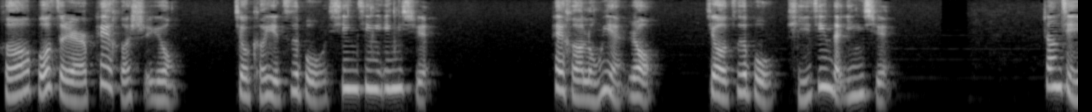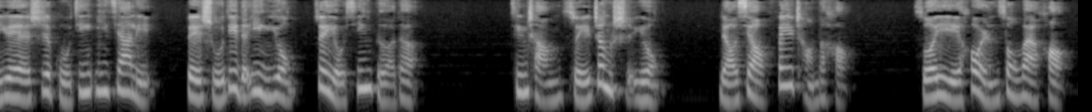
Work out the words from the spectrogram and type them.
和柏子仁配合使用，就可以滋补心经阴血；配合龙眼肉，就滋补脾经的阴血。张景岳是古今医家里对熟地的应用最有心得的，经常随症使用，疗效非常的好，所以后人送外号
